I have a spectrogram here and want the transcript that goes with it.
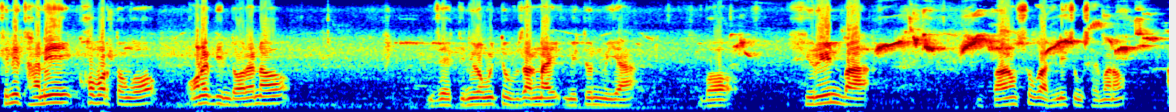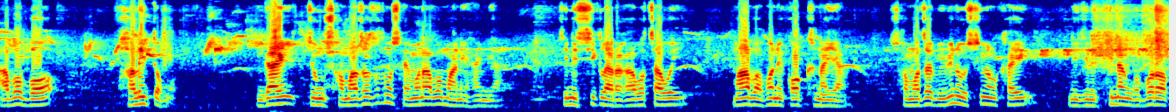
সে থানি খবর তঙ্গ অনেক দিন ধরে নাও যে तिनि मृत्यु बुजांनाय मिथुन मिया ब हिरोइन बा बां सुगार हिनि जों सैमानाव आब' ब फालि दङ गाय जों समाजाव जों सैमानाबो मानि हानिया जोंनि सिख्ला रागाबो चावै मा बाबानि कक खोनाया समाजा बिभिन्न उसिङावखाय निजिनि फिनांगौ बरक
